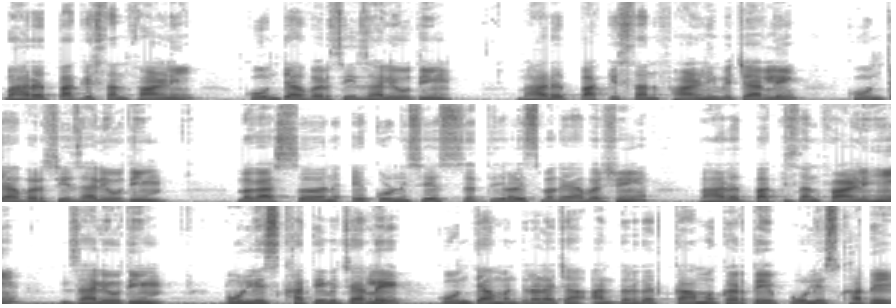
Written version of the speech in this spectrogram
भारत पाकिस्तान फाळणी कोणत्या वर्षी झाली होती? भारत पाकिस्तान फाळणी विचारली कोणत्या वर्षी झाली होती? बघा सन एकोणीसशे सत्तेचाळीस बघा या वर्षी भारत पाकिस्तान फाळणी ही झाली होती. पोलीस खाते विचारले कोणत्या मंत्रालयाच्या अंतर्गत काम करते पोलीस खाते?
